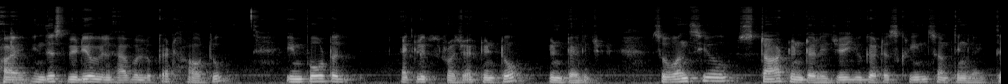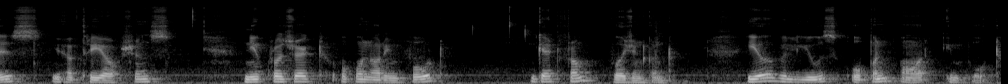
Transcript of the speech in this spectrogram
Hi, in this video we'll have a look at how to import a Eclipse project into IntelliJ. So once you start IntelliJ, you get a screen something like this. You have three options, new project, open or import, get from version control. Here we'll use open or import.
